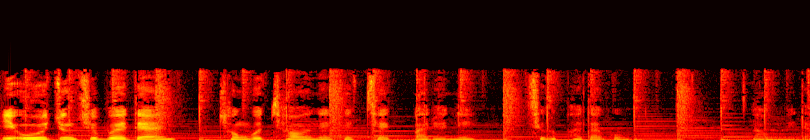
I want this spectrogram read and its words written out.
이 우울증 주부에 대한 정부 차원의 대책 마련이 시급하다고 나옵니다.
